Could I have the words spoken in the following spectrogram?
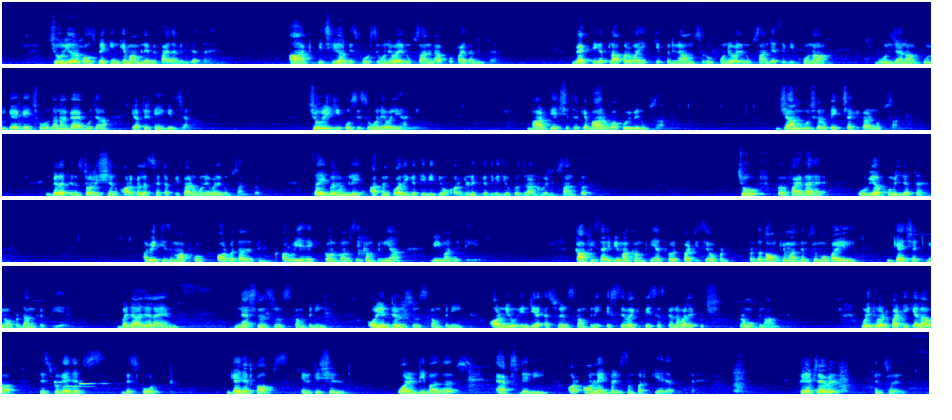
चोरी और हाउस ब्रेकिंग के मामले में फ़ायदा मिल जाता है। आग, बिजली और विस्फोट से होने वाले नुकसान में आपको फ़ायदा मिलता है। व्यक्तिगत लापरवाही के परिणाम स्वरूप होने वाले नुकसान जैसे कि खोना, भूल जाना, भूल गए, कहीं छोड़ देना, गायब हो जाना या फिर कहीं गिर जाना। चोरी की कोशिश से होने वाली हानि। भारतीय क्षेत्र के बाहर हुआ कोई भी नुकसान जानबूझकर उपेक्षा के कारण नुकसान। गलत इंस्टॉलेशन और गलत सेटअप के कारण होने वाले नुकसान पर। साइबर हमले, आतंकवादी गतिविधियों और घृणित गतिविधियों के दौरान हुए नुकसान पर जो फ़ायदा है, वो भी आपको मिल जाता है। अब एक चीज़ हम आपको और बता देते हैं और वो ये है कि कौन कौन सी कंपनियाँ बीमा देती है। काफ़ी सारी बीमा कंपनियाँ थर्ड पार्टी सेवा प्रदाताओं के माध्यम से मोबाइल गैजेट बीमा प्रदान करती है। Bajaj Allianz National Insurance Company Oriental Insurance Company और न्यू इंडिया एश्योरेंस कंपनी इस सेवा की पेशकश करने वाले कुछ प्रमुख नाम हैं। वहीं थर्ड पार्टी के अलावा Cisco gadgets Biscoot Gadget Cops Infishield warranty Bazaar Apps Daily और ऑनलाइन पर भी संपर्क किया जा सकता है। फिर है ट्रैवल इंश्योरेंस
